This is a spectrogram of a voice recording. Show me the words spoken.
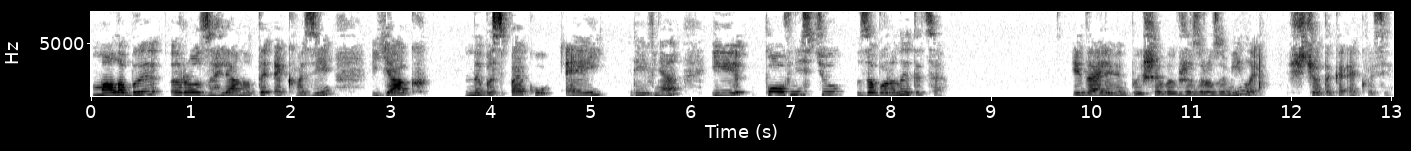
мала би розглянути еквазі як небезпеку A рівня і повністю заборонити це. І далі він пише: ви вже зрозуміли, що таке еквазі.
